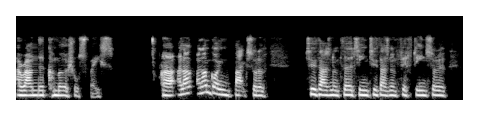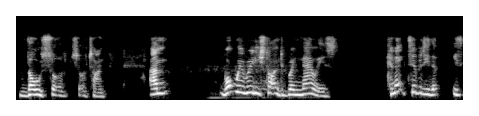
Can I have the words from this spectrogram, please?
around the commercial space. Uh, and, I, and I'm going back sort of 2013, 2015, sort of those sort of sort of time. Um, what we're really starting to bring now is connectivity that is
